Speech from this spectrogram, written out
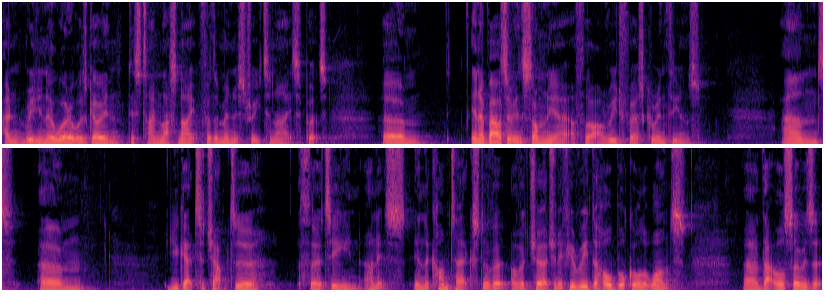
I didn't really know where I was going this time last night for the ministry tonight, but um, in a bout of insomnia, I thought I'll read First Corinthians. And um, you get to chapter 13, and it's in the context of a, of a church. And if you read the whole book all at once, uh, that also is, a,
